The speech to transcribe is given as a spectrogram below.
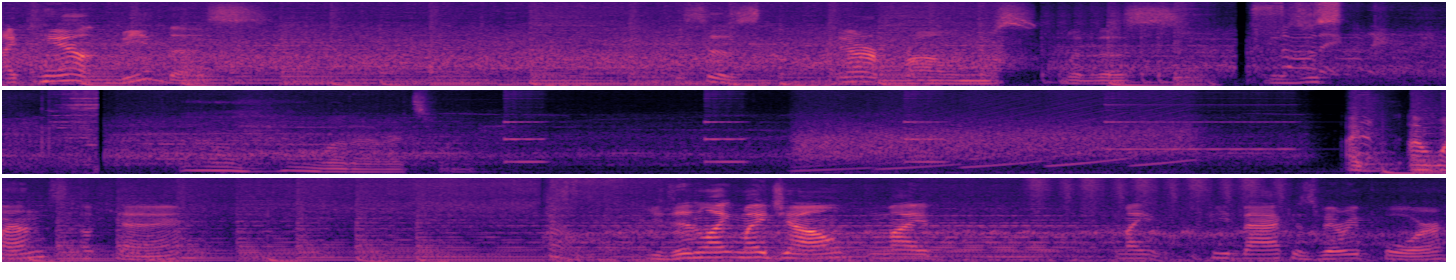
I can't beat this. This is, there are problems with this. It's just, uh, whatever, it's fine. I, I went, okay. You didn't like my jump, my, my feedback is very poor.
